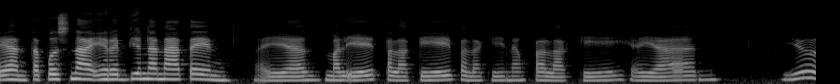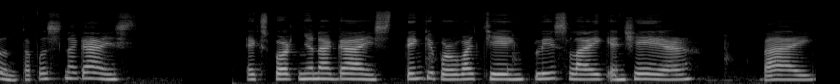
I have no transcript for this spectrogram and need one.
Ayan, tapos na. I-review na natin. Ayan, maliit, palaki, palaki ng palaki. Ayan. Yun, tapos na guys. Export nyo na guys. Thank you for watching. Please like and share. Bye.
